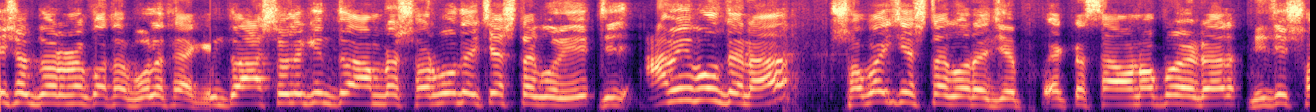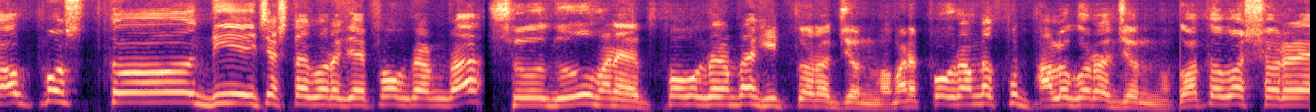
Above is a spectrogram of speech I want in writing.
এইসব ধরনের কথা বলে থাকে। কিন্তু আসলে কিন্তু আমরা সর্বদাই চেষ্টা করি যে, আমি বলতে না, সবাই চেষ্টা করে যে, একটা সাউন্ড অপারেটর নিজে সমস্ত দিয়ে চেষ্টা করে যে প্রোগ্রামটা শুধু মানে প্রোগ্রামটা হিট করার জন্য মানে প্রোগ্রামটা খুব ভালো করার জন্য। গত বছরে,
